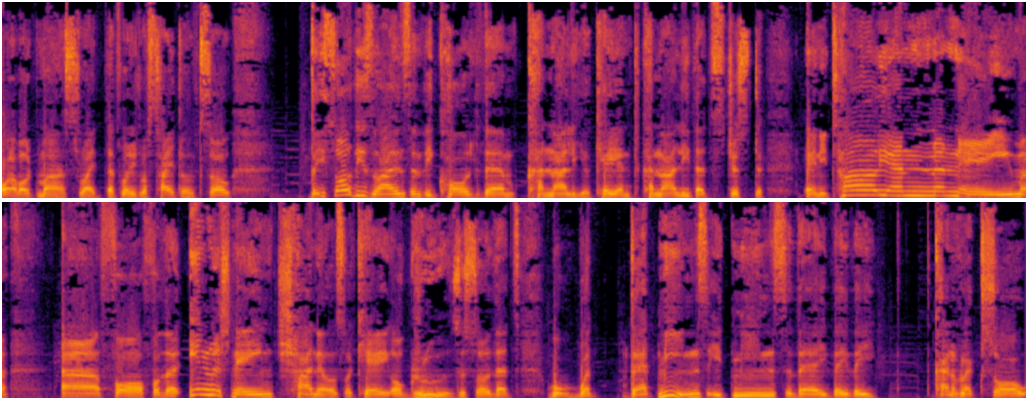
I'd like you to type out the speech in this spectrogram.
all about Mars, right? That's what it was titled. So they saw these lines and they called them canali, okay? And canali, that's just an Italian name uh, for for the English name channels, okay, or grooves. So that's what, what that means. It means they they they kind of like saw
